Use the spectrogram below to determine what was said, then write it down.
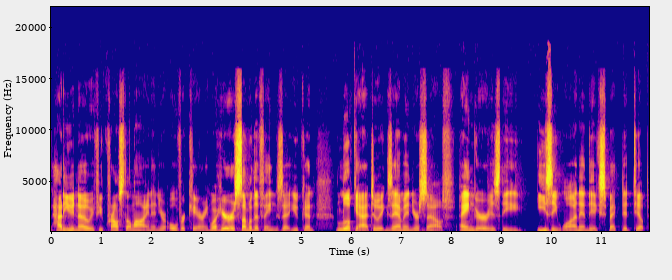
How do you know if you cross the line and you're overcaring? Well, here are some of the things that you can look at to examine yourself. Anger is the easy one and the expected tip.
